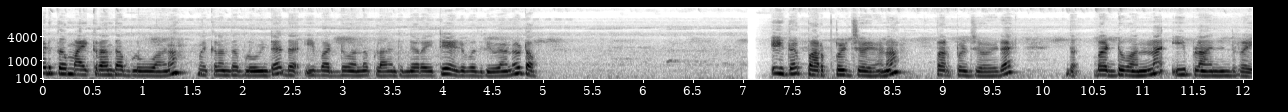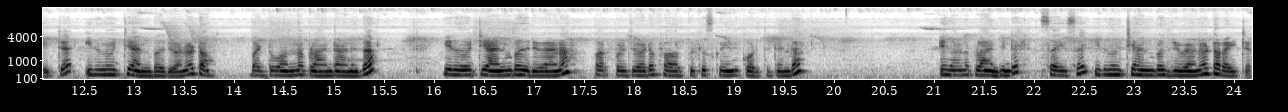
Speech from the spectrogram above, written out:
അടുത്ത മൈക്രാന്ത ബ്ലൂ ആണ്. മൈക്രാന്ത ബ്ലൂവിന്റെ ഈ ബഡ് വന്ന പ്ലാന്റിന്റെ റേറ്റ് എഴുപത് രൂപയാണ് കേട്ടോ ഇത് പർപ്പിൾ ജോയ് ആണ്. പർപ്പിൾ ജോയുടെ ബഡ് വന്ന ഈ പ്ലാന്റിന്റെ റേറ്റ് ഇരുന്നൂറ്റി അൻപത് രൂപയാണ് കേട്ടോ ബഡ് വന്ന പ്ലാന്റാണിത്. ഇരുന്നൂറ്റി അൻപത് രൂപയാണ് പർപ്പിൾ ജോയുടെ ഫ്ലവർ പിക്ക് സ്ക്രീനിൽ കൊടുത്തിട്ടുണ്ട്. ഇതാണ് പ്ലാന്റിന്റെ സൈസ് ഇരുന്നൂറ്റി അൻപത് രൂപയാണ് കേട്ടോ റേറ്റ്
